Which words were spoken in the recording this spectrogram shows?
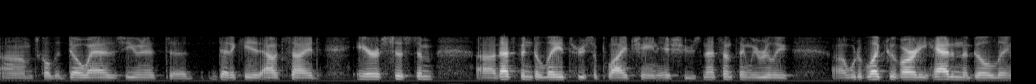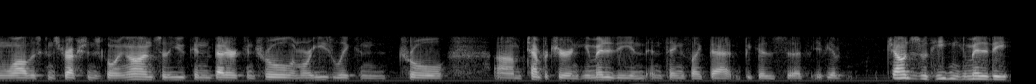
Um, it's called the DOAS unit, a dedicated outside air system. Uh, that's been delayed through supply chain issues, and that's something we really uh, would have liked to have already had in the building while this construction is going on, so that you can better control or more easily control um, temperature and humidity and, and things like that. Because uh, if you have challenges with heat and humidity,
